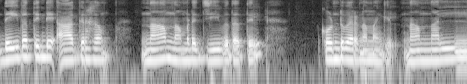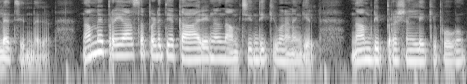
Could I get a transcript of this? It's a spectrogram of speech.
ദൈവത്തിന്റെ ആഗ്രഹം നാം നമ്മുടെ ജീവിതത്തിൽ കൊണ്ടുവരണമെങ്കിൽ നാം നല്ല ചിന്തകൾ. നമ്മെ പ്രയാസപ്പെടുത്തിയ കാര്യങ്ങൾ നാം ചിന്തിക്കുകയാണെങ്കിൽ നാം ഡിപ്രഷനിലേക്ക് പോകും.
